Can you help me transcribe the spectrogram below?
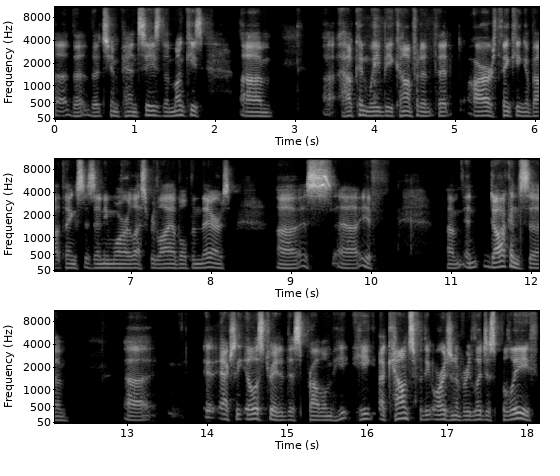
uh, the, the chimpanzees, the monkeys. Um, uh, how can we be confident that our thinking about things is any more or less reliable than theirs? Uh, uh if um, and Dawkins uh, uh, actually illustrated this problem. He he accounts for the origin of religious belief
